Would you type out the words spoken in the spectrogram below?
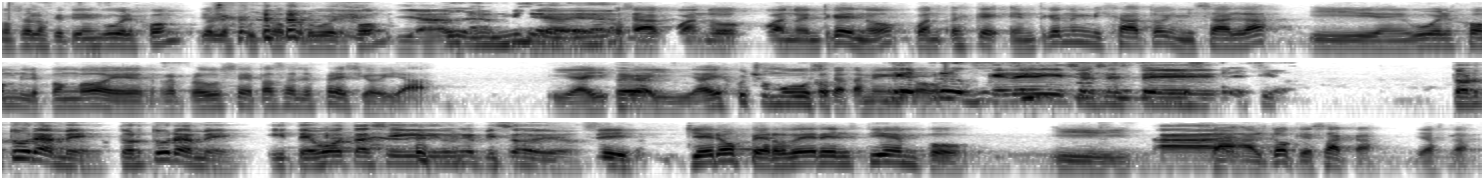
No sé los que tienen Google Home, yo lo he escuchado por Google Home. Ya, la ya. O sea, cuando, cuando entreno, cuando, es que entreno en mi jato, en mi sala, y en Google Home le pongo eh, reproduce pasa el desprecio y ya. Y ahí, Pero- ahí, ahí escucho música también. y todo. ¿Qué le dices, este? Tortúrame, tortúrame. Y te bota así un episodio. Sí, quiero perder el tiempo. Y Ah, sa- al toque saca, ya está.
